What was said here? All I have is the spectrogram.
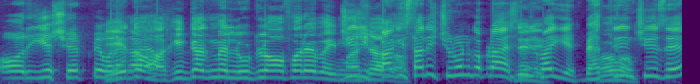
और ये शेड पे ये तो हकीकत में लूट लो ऑफ़र है भाई जी पाकिस्तानी चिनोन कपड़ा है। भाई ये बेहतरीन चीज़ है।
